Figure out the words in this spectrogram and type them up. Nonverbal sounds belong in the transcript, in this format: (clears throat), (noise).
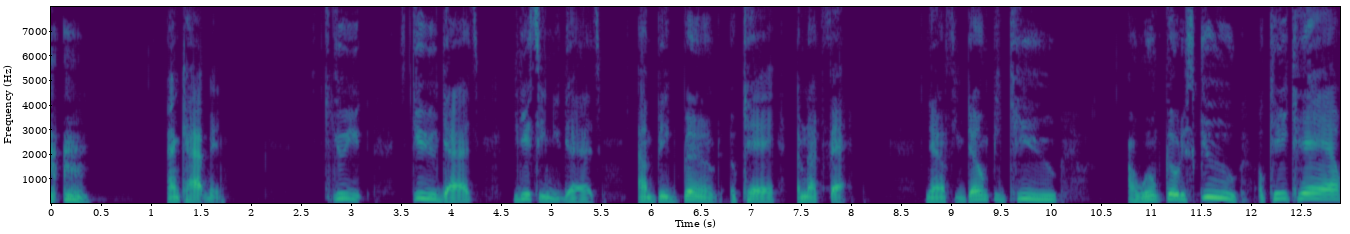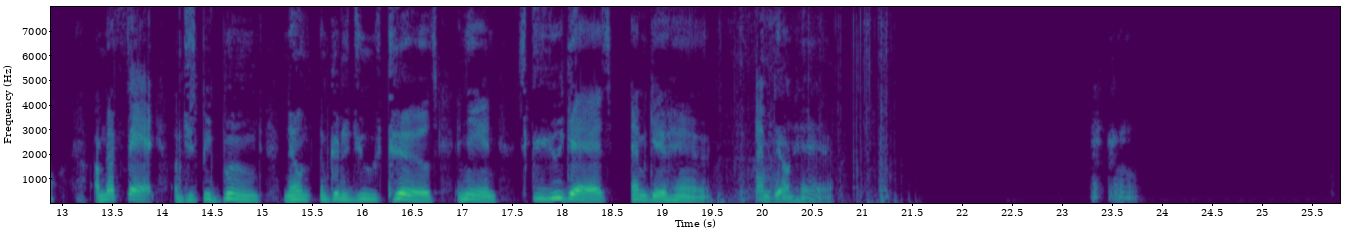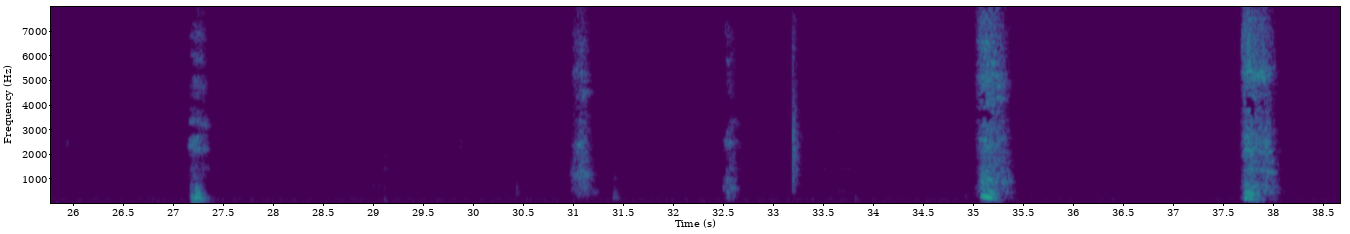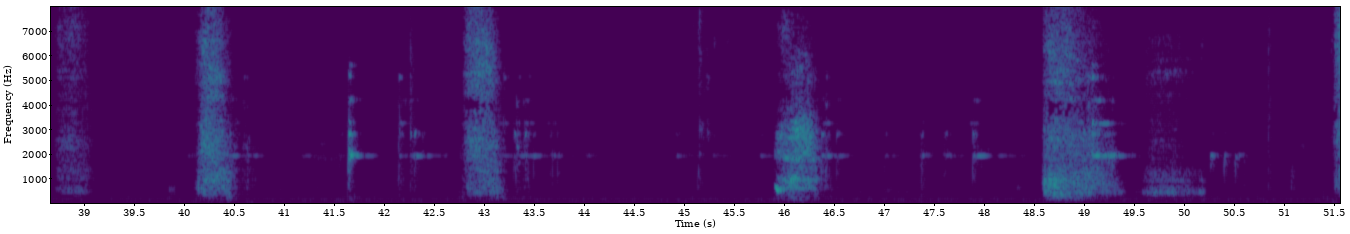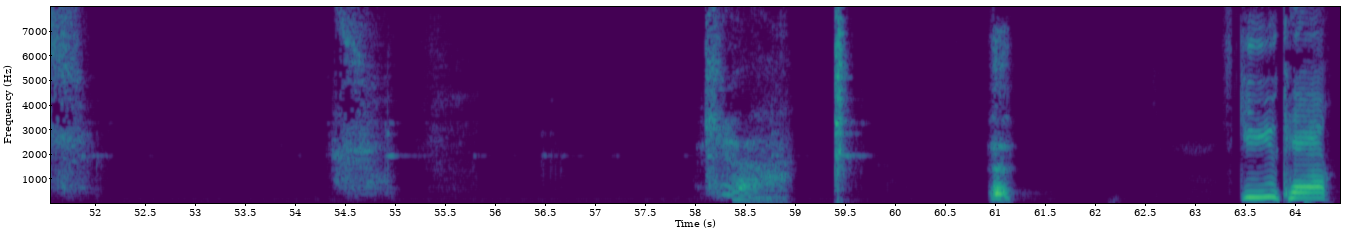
(clears throat) I'm Cartman. Screw you, screw you guys. Listen, you guys. I'm big boned, okay? I'm not fat. Now, if you don't be cute, I won't go to school, okay, Kyle? I'm not fat. I'm just big boned. Now I'm gonna do curls, and then screw you guys. I'm going home. I'm going home. Screw you, Kyle.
